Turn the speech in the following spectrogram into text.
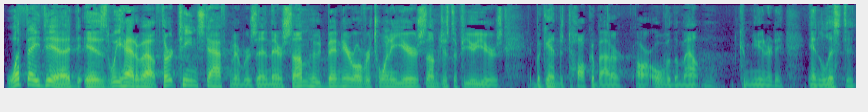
what they did is we had about 13 staff members in there, some who'd been here over 20 years, some just a few years, began to talk about our, our over the mountain community and listed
